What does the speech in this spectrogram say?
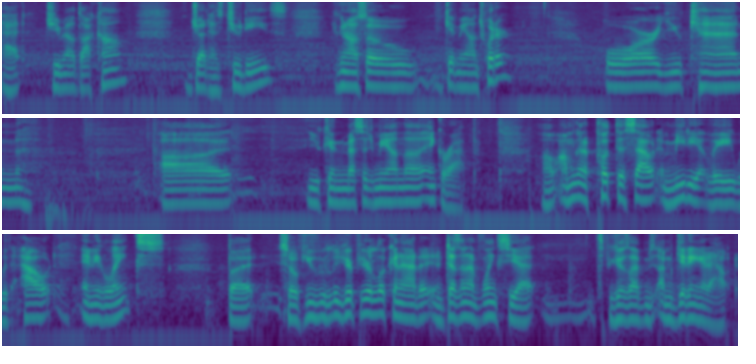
at gmail.com. Judd has two D's. You can also get me on Twitter, or you can uh, you can message me on the Anchor app. Um, I'm going to put this out immediately without any links. But so if you if you're looking at it and it doesn't have links yet, it's because I'm I'm getting it out.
